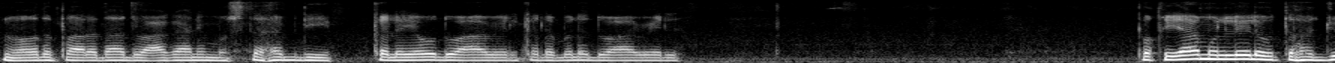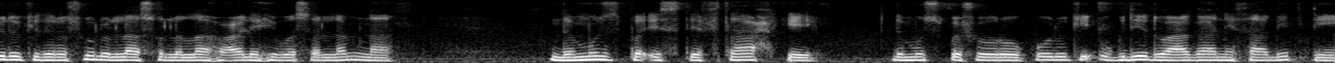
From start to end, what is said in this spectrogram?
نو هغه د پاره دا دعاګانې مستحب دي کله یو دعا ویل کله بل دعا ویل په قیام الليل او تهجد کې د رسول الله صلی الله علیه وسلم نه د مز په استفتاح کې د مز په شروع کولو کې اوګدي دعاګانې ثابت دي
